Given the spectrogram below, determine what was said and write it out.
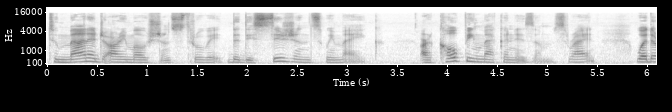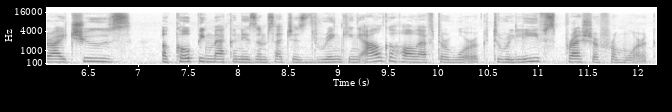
to manage our emotions through it, the decisions we make, our coping mechanisms, right? Whether I choose a coping mechanism such as drinking alcohol after work to relieve pressure from work,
